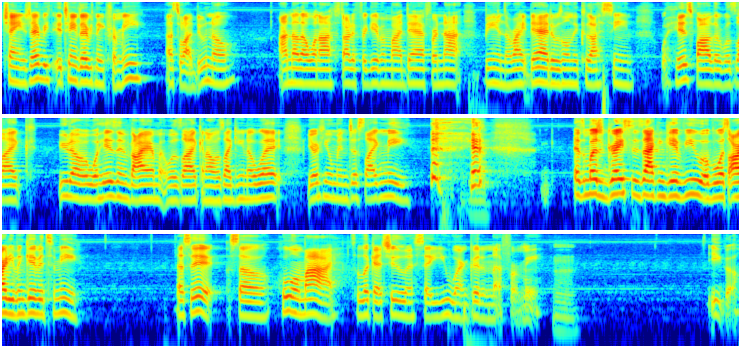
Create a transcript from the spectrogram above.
changed every it changed everything for me. That's what I do know. I know that when I started forgiving my dad for not being the right dad, it was only because I seen what his father was like, you know, what his environment was like. And I was like, you know what? You're human just like me. as much grace as I can give you of what's already been given to me. That's it. So who am I to look at you and say you weren't good enough for me? Mm. Ego.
